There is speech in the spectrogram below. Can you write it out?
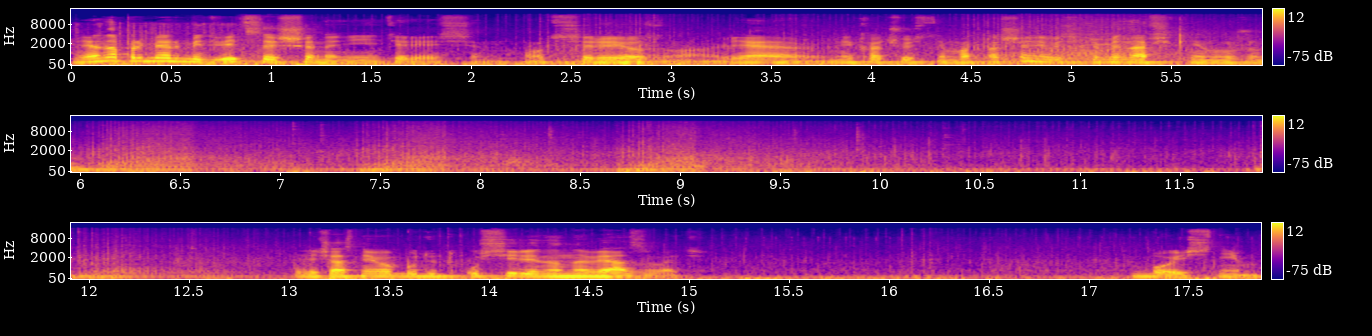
Мне, например, медведь совершенно не интересен. Вот серьезно. Я не хочу с ним отношений, ведь мне нафиг не нужен. Или сейчас мне его будут усиленно навязывать. Бой с ним.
